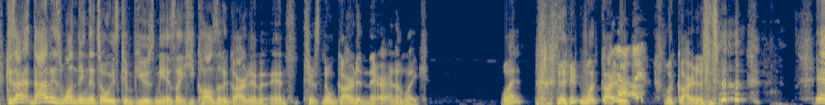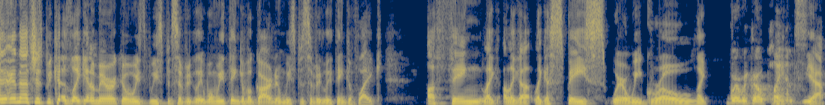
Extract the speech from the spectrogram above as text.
Because that is one thing that's always confused me. Is like he calls it a garden, and there's no garden there, and I'm like, what? what garden? Yeah, I, what garden? Yeah, and that's just because like in America we we specifically when we think of a garden, we specifically think of like a thing like like a like a space where we grow like where we grow plants. Yeah,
